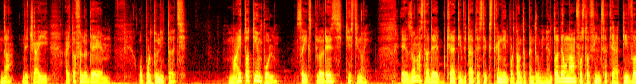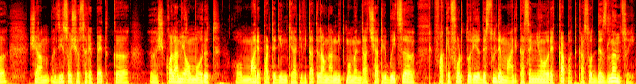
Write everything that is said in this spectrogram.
Da? Deci ai, ai tot felul de oportunități, mai tot timpul să explorezi chestii noi. E, zona asta de creativitate este extrem de importantă pentru mine. Întotdeauna am fost o ființă creativă și am zis-o și o să repet că uh, școala mi-a omorât o mare parte din creativitate la un anumit moment dat și a trebuit să fac eforturi destul de mari ca să mi-o recapăt, ca să o dezlănțui,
